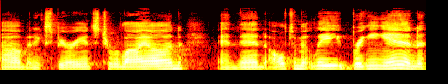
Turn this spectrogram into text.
um, and experience to rely on, and then ultimately bringing in,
